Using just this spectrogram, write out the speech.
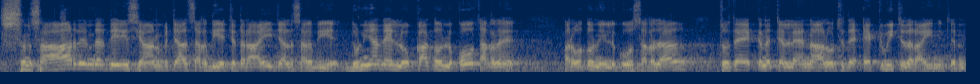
ਸੰਸਾਰ ਦੇ ਅੰਦਰ ਤੇਰੀ ਸਿਆਣਪ ਚੱਲ ਸਕਦੀ ਹੈ ਚਤਰਾਈ ਚੱਲ ਸਕਦੀ ਹੈ ਦੁਨੀਆ ਦੇ ਲੋਕਾਂ ਤੋਂ ਲੁਕੋ ਸਕਦਾ ਹੈ ਪਰ ਉਹ ਤੋਂ ਨਹੀਂ ਲੁਕੋ ਸਕਦਾ। ਤੁਸੀਂ ਤਾਂ ਇੱਕ ਨ ਚੱਲੇ ਨਾਲ, ਉੱਥੇ ਤੇ ਇੱਕ ਵੀ ਚਤਰਾਈ ਨਹੀਂ ਚੱਲਣੀ।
